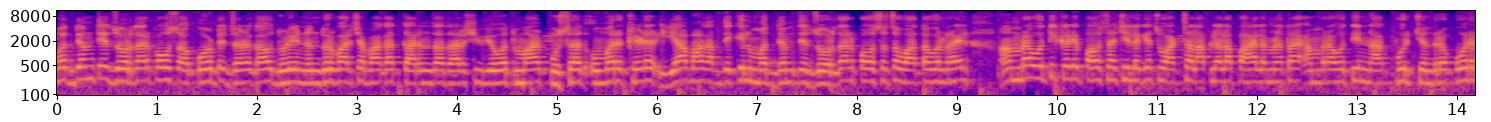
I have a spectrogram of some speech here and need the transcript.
मध्यम ते जोरदार पाऊस अकोट जळगाव धुळे नंदुरबारच्या भागात कारंजा धाराशिव यवतमाळ पुसद उमरखेड या भागात देखील मध्यम ते जोरदार पावसाचं वातावरण राहील. अमरावतीकडे पावसाची लगेच वाटचाल आपल्याला पाहायला मिळत आहे. अमरावती नागपूर चंद्रपूर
